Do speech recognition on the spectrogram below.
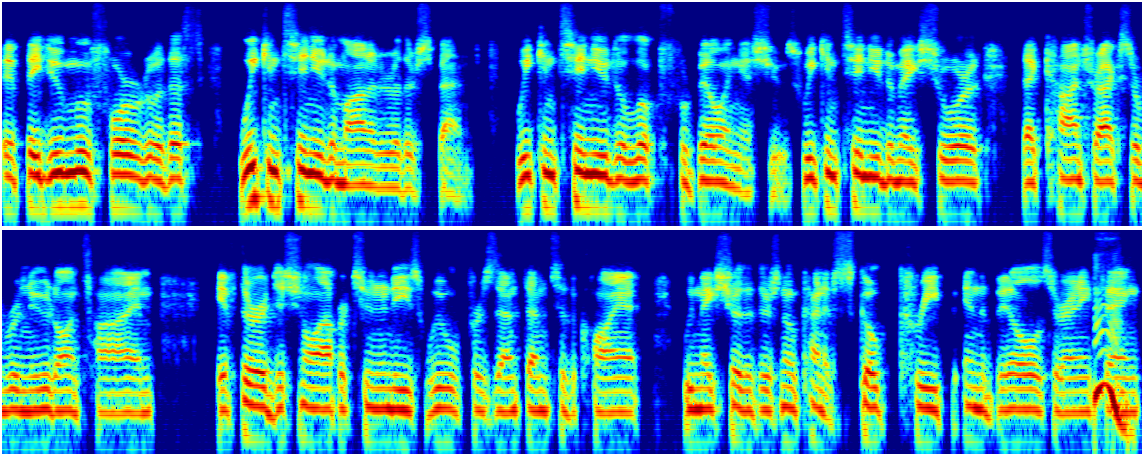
if they do move forward with us we continue to monitor their spend we continue to look for billing issues we continue to make sure that contracts are renewed on time if there are additional opportunities, we will present them to the client. We make sure that there's no kind of scope creep in the bills or anything. Mm.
